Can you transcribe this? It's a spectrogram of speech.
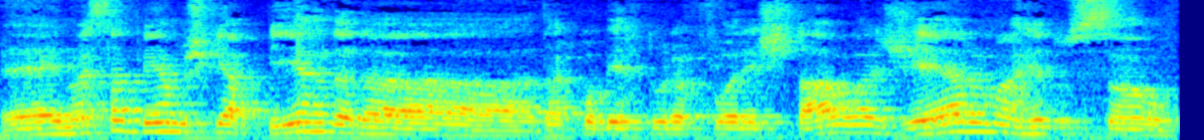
é, nós sabemos que a perda da, da cobertura florestal gera uma redução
